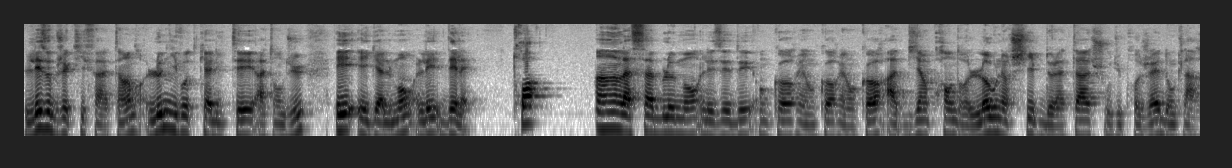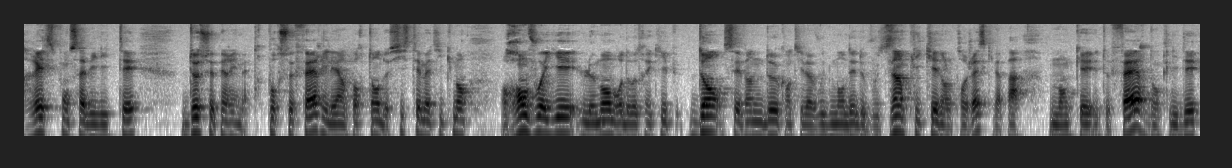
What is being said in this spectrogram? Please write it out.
les objectifs à atteindre, le niveau de qualité attendu et également les délais. 3. inlassablement les aider encore et encore et encore à bien prendre l'ownership de la tâche ou du projet, donc la responsabilité de ce périmètre. Pour ce faire, il est important de systématiquement renvoyer le membre de votre équipe dans ces 22 quand il va vous demander de vous impliquer dans le projet, ce qui ne va pas manquer de faire. Donc l'idée,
